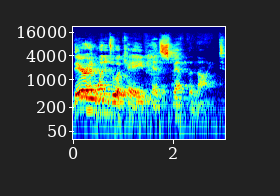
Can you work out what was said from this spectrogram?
There he went into a cave and spent the night.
